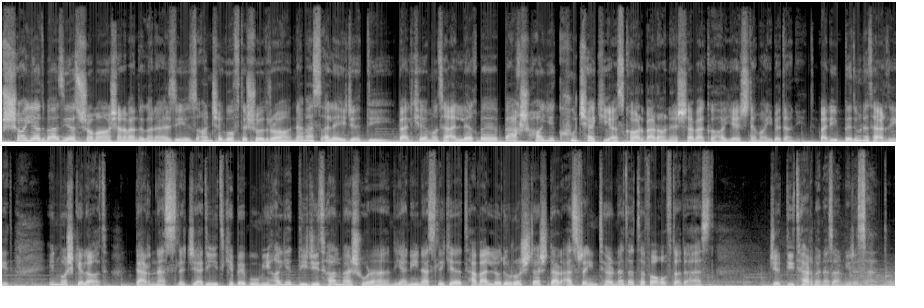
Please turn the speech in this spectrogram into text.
شاید بعضی از شما شنوندگان عزیز آنچه گفته شد را نه مسئله جدی بلکه متعلق به بخش های کوچکی از کاربران شبکه های اجتماعی بدانید ولی بدون تردید این مشکلات در نسل جدید که به بومی های دیجیتال مشهورند یعنی نسلی که تولد و رشدش در عصر اینترنت اتفاق افتاده است جدیتر به نظر می رسد.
